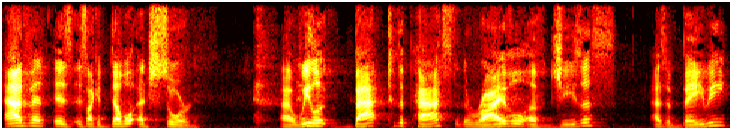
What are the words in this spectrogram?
Advent is, is like a double edged sword. Uh, we look back to the past, the arrival of Jesus as a baby,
